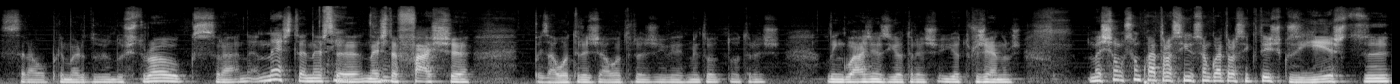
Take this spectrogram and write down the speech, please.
será o primeiro dos do Strokes, será nesta nesta sim, nesta sim. faixa. Depois há outras, há outras, evidentemente outras linguagens e outras e outros géneros. Mas são, são quatro ou cinco, são quatro ou cinco discos e este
